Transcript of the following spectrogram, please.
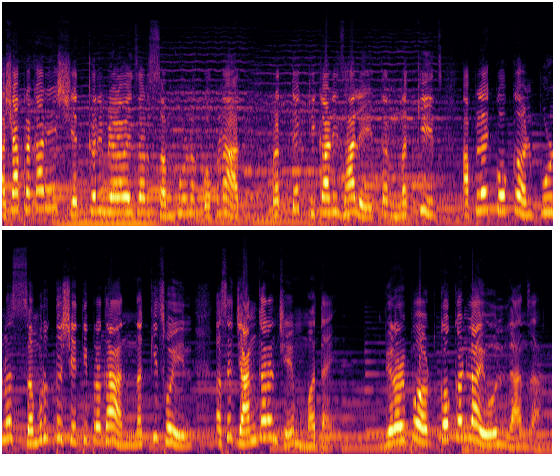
अशा प्रकारे शेतकरी मेळावे जर संपूर्ण कोकणात प्रत्येक ठिकाणी झाले तर नक्कीच आपले कोकण पूर्ण समृद्ध शेतीप्रधान नक्कीच होईल असे जाणकारांचे मत आहे. Bureau report Konkan live Lanja.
